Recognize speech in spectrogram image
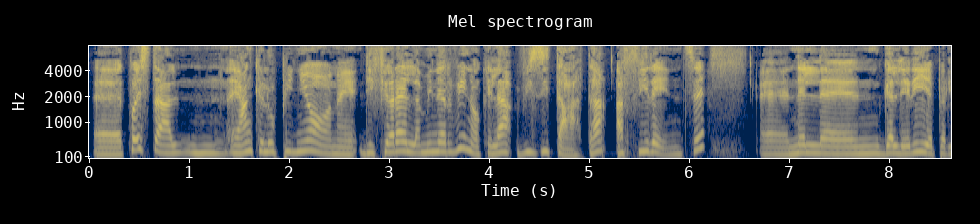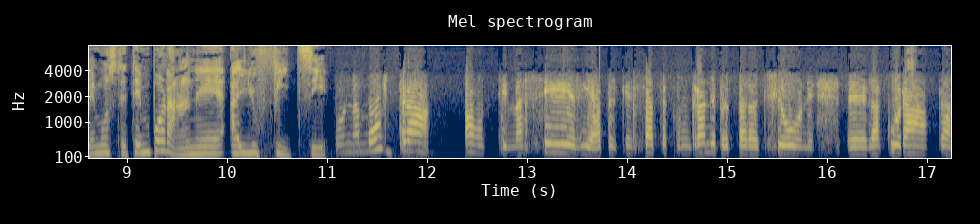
eh, questa mh, mm, è anche l'opinione di Fiorella Minervino che l'ha visitata a Firenze. Eh, nelle gallerie per le mostre temporanee agli Uffizi. Una mostra ottima, seria, perché è fatta con grande preparazione, eh, l'ha curata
